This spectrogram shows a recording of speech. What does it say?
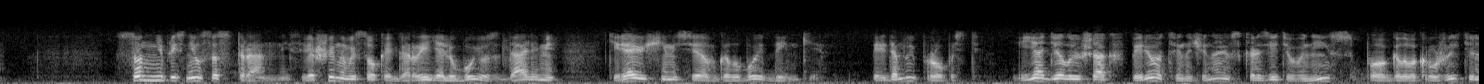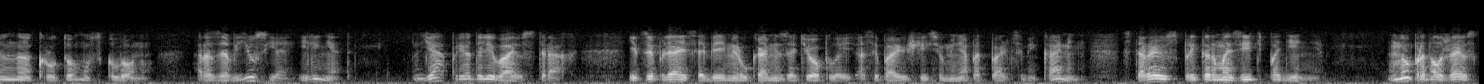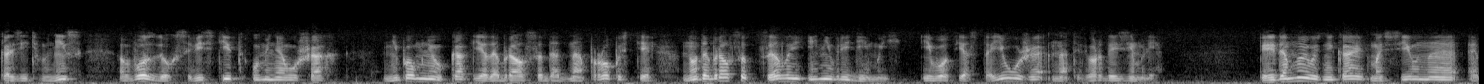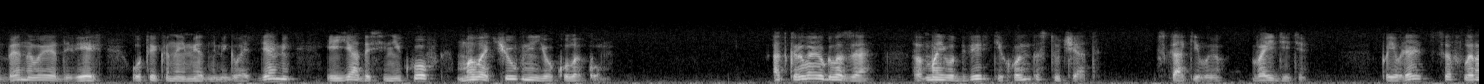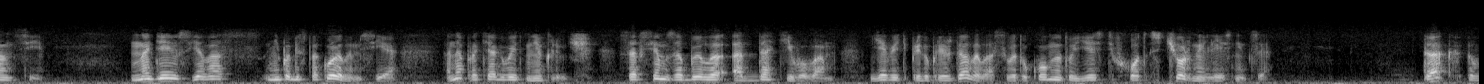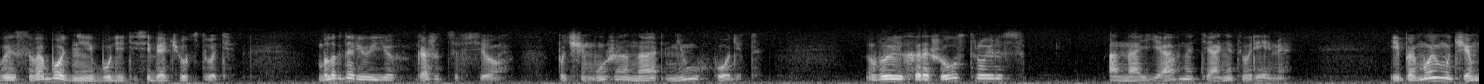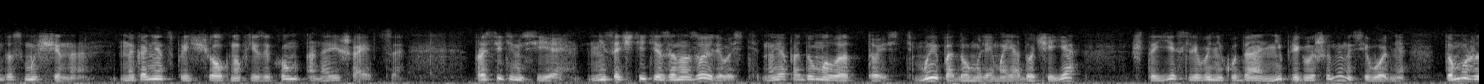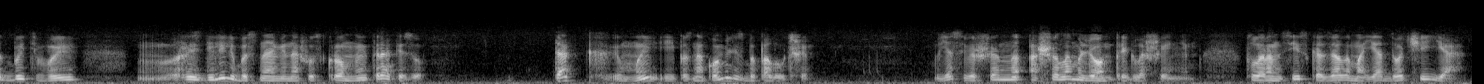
Сон мне приснился странный. С вершины высокой горы я любую с далями, теряющимися в голубой дымке. Передо мной пропасть. Я делаю шаг вперед и начинаю скользить вниз по головокружительно крутому склону. Разобьюсь я или нет? Я преодолеваю страх и, цепляясь обеими руками за теплый, осыпающийся у меня под пальцами камень, стараюсь притормозить падение. Но продолжаю скользить вниз, воздух свистит у меня в ушах. Не помню, как я добрался до дна пропасти, но добрался целый и невредимый и вот я стою уже на твердой земле. Передо мной возникает массивная эбеновая дверь, утыканная медными гвоздями, и я до синяков молочу в нее кулаком. Открываю глаза, в мою дверь тихонько стучат. Вскакиваю. «Войдите». Появляется Флоранси. «Надеюсь, я вас не побеспокоила, мсье». Она протягивает мне ключ. Совсем забыла отдать его вам. Я ведь предупреждала вас, в эту комнату есть вход с черной лестницы. Так вы свободнее будете себя чувствовать. Благодарю ее. Кажется, все. Почему же она не уходит? Вы хорошо устроились? Она явно тянет время. И, по-моему, чем-то смущена. Наконец, прищелкнув языком, она решается — «Простите, месье, не сочтите за назойливость, но я подумала, то есть мы подумали, моя дочь и я, что если вы никуда не приглашены на сегодня, то, может быть, вы разделили бы с нами нашу скромную трапезу. Так мы и познакомились бы получше». Я совершенно ошеломлен приглашением. Флоренси сказала «моя дочь и я».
